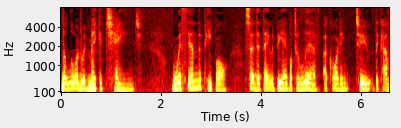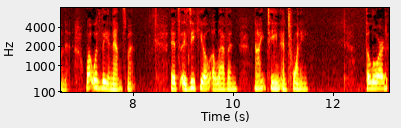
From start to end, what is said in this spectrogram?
the Lord would make a change within the people so that they would be able to live according to the covenant. What was the announcement? It's Ezekiel 11, 19, and 20. The Lord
